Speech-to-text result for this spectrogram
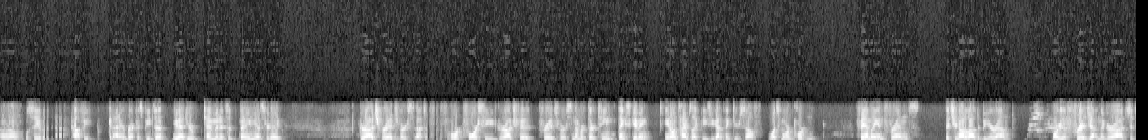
I don't know. We'll see. But uh, coffee. Get out of here. Breakfast pizza. You had your 10 minutes of fame yesterday. Garage fridge versus uh, it's a four four seed garage fit fridge versus number 13 Thanksgiving. You know, in times like these, you got to think to yourself, what's more important? Family and friends that you're not allowed to be around, or the fridge out in the garage that's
